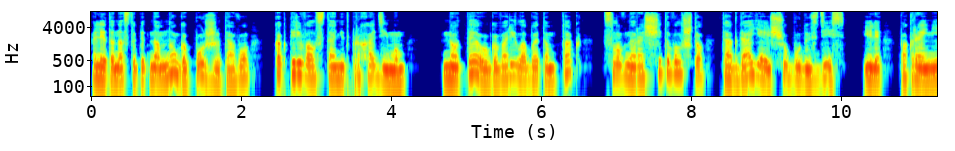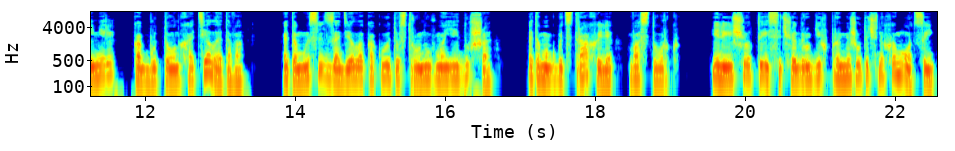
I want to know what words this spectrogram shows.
лето наступит намного позже того, как перевал станет проходимым. Но Тео говорил об этом так, словно рассчитывал, что тогда я еще буду здесь, или, по крайней мере, как будто он хотел этого. Эта мысль задела какую-то струну в моей душе. Это мог быть страх или восторг, или еще тысяча других промежуточных эмоций.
